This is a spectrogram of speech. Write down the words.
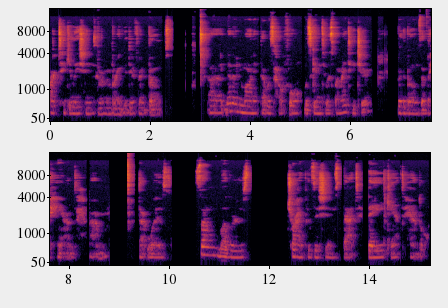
articulations and remembering the different bones. Uh, another mnemonic that was helpful was given to us by my teacher for the bones of the hand. Um, that was some lovers try positions that they can't handle,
